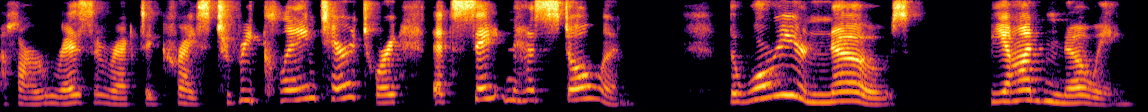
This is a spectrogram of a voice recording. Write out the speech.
of our resurrected Christ to reclaim territory that Satan has stolen. The warrior knows beyond knowing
